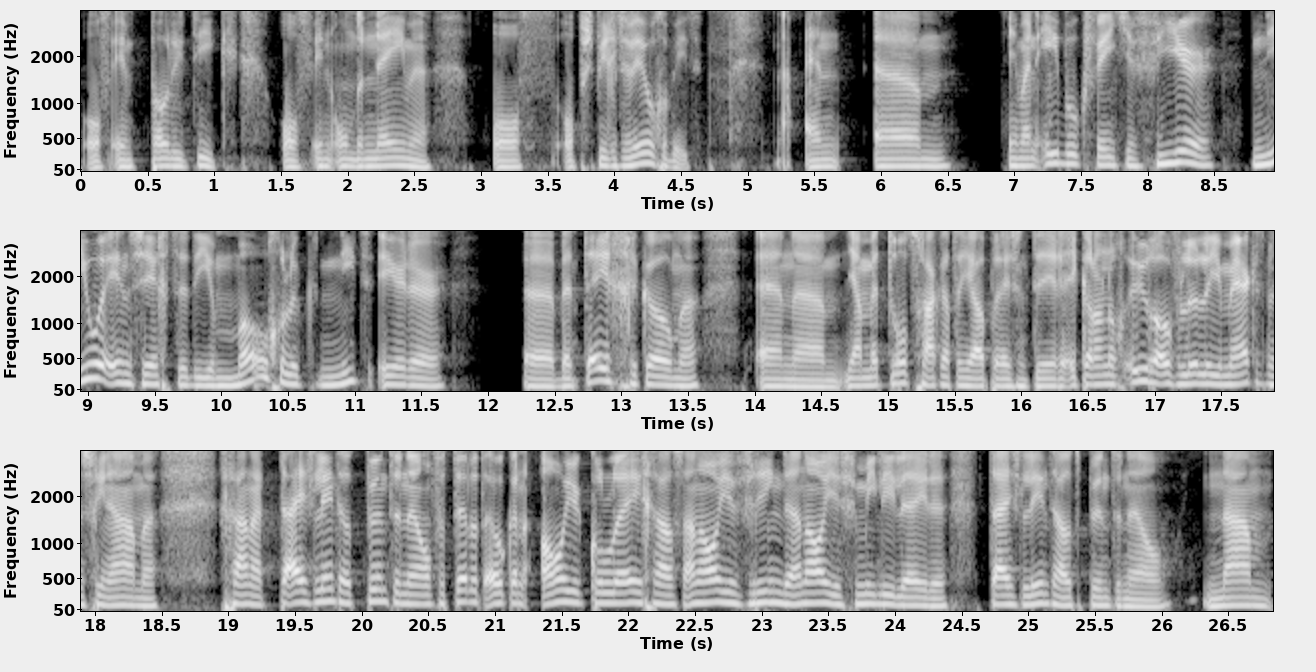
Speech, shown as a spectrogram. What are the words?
Of in politiek? Of in ondernemen? Of op spiritueel gebied? Nou, en um, in mijn e-book vind je vier nieuwe inzichten die je mogelijk niet eerder uh, ben tegengekomen. En um, ja, met trots ga ik dat aan jou presenteren. Ik kan er nog uren over lullen, je merkt het misschien aan me. Ga naar thijslindhout.nl. Vertel het ook aan al je collega's, aan al je vrienden, aan al je familieleden. thijslindhout.nl. Naam,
